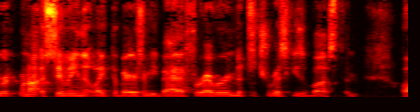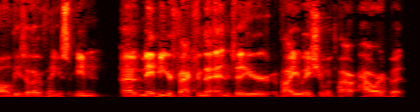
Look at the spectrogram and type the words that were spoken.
We're, we're not assuming that like the Bears are gonna be bad forever and Mitchell Trubisky's a bust and all these other things. I mean, uh, maybe you're factoring that into your evaluation with Howard, but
